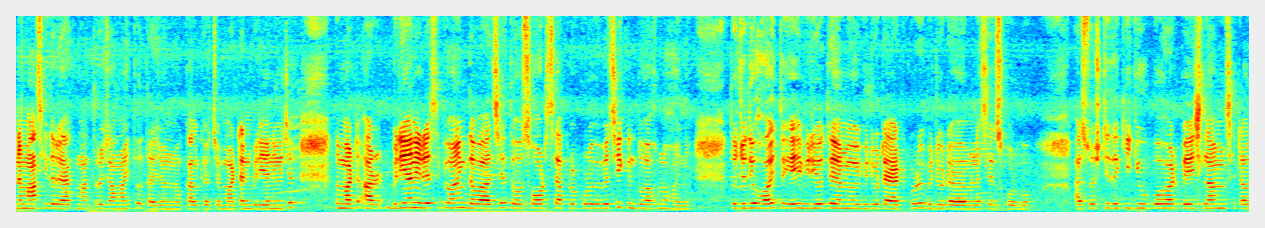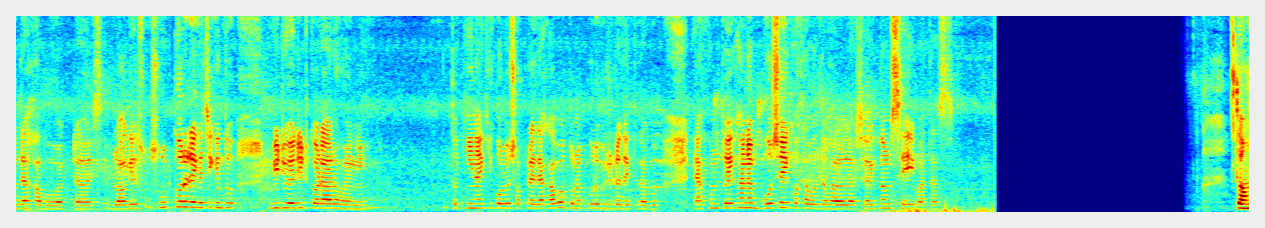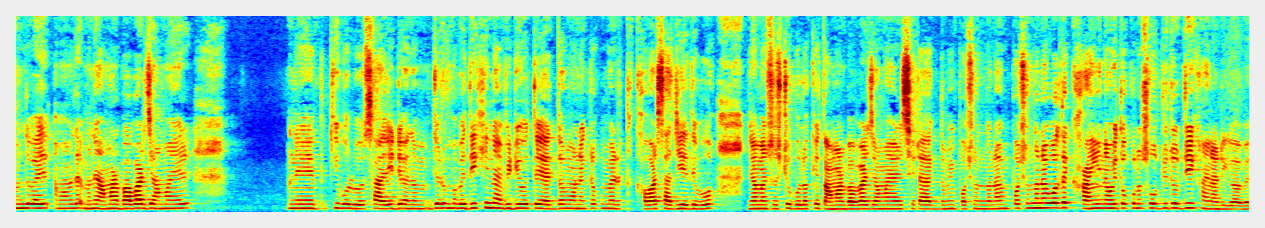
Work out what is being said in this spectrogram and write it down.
মানে মাসিদের একমাত্র জামাই তো, তাই জন্য কালকে হচ্ছে মাটন বিরিয়ানি হয়েছে। তো মাট আর বিরিয়ানির রেসিপি অনেক দেওয়া আছে, তো শর্টসে আপলোড করে ভেবেছি, কিন্তু এখনও হয়নি। তো যদি হয়, তো এই ভিডিওতে আমি ওই ভিডিওটা অ্যাড করে ভিডিওটা মানে শেষ করব। আর ষষ্ঠীতে কী কী উপহার পেয়েছিলাম সেটাও দেখাবো একটা ব্লগে শ্যুট করে রেখেছি, কিন্তু ভিডিও এডিট করা আর হয়নি। তো কী না কী করব সবটাই দেখাবো, তোমরা পুরো ভিডিওটা দেখতে থাকো। এখন তো এখানে বসেই কথা বলতে ভালো লাগছে, একদম সেই বাতাস। তো আমাদের বাড়ি আমাদের মানে আমার বাবার জামাইয়ের মানে কি বলব সাইড যেরকমভাবে দেখি না ভিডিওতে, একদম অনেক রকমের খাবার সাজিয়ে দেবো জামাই ষষ্ঠী উপলক্ষে। তো আমার বাবার জামাইয়ের সেটা একদমই পছন্দ নয়। পছন্দ নয় বলতে খাই না, ওই তো কোনো সবজি টবজিই খায় না ঠিকভাবে।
